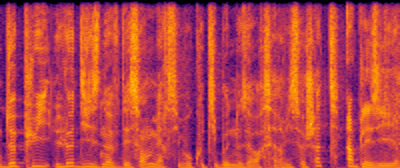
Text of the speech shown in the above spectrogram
depuis le 19 décembre. Merci beaucoup Thibaut de nous avoir servi ce chat. Un plaisir.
